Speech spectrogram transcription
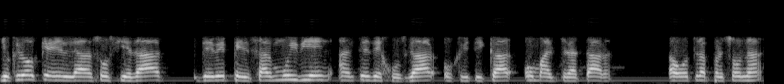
Yo creo que la sociedad debe pensar muy bien antes de juzgar o criticar o maltratar a otra persona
